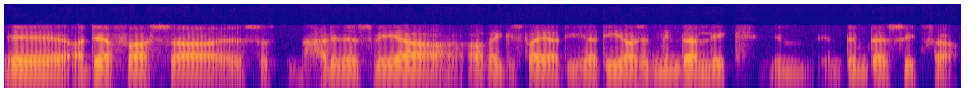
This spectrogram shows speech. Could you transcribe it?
Øh, og derfor så, så har det været sværere at, at registrere de her. Det er også et mindre læg end, end dem, der er set før.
